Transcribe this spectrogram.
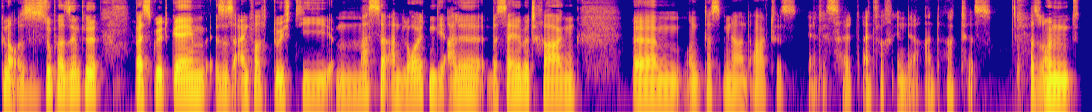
genau. Es ist super simpel. Bei Squid Game ist es einfach durch die Masse an Leuten, die alle dasselbe tragen ähm, und das in der Antarktis. Er ist halt einfach in der Antarktis. Also, Und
